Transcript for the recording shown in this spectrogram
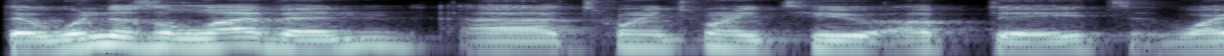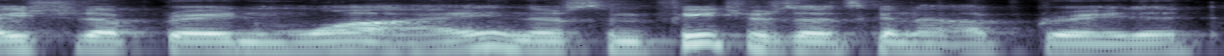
The Windows 11 uh, 2022 update. Why you should upgrade and why. And there's some features that's going to upgrade it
